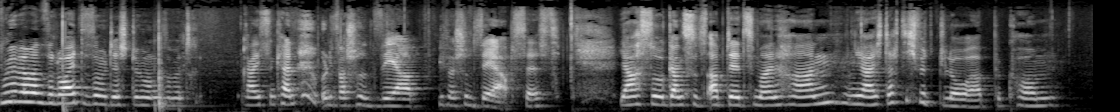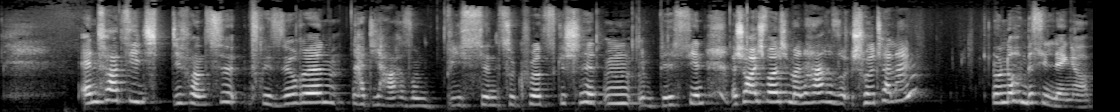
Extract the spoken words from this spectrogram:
cool, wenn man so Leute so mit der Stimmung so mitreißen kann. Und ich war schon sehr, ich war schon sehr obsessed. Ja, so ganz kurz Update zu meinen Haaren. Ja, ich dachte, ich würde Glow-Up bekommen. Endfazit, die Franzö Friseurin hat die Haare so ein bisschen zu kurz geschnitten. Ein bisschen. Schau, ich wollte meine Haare so schulterlang. Und noch ein bisschen länger.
